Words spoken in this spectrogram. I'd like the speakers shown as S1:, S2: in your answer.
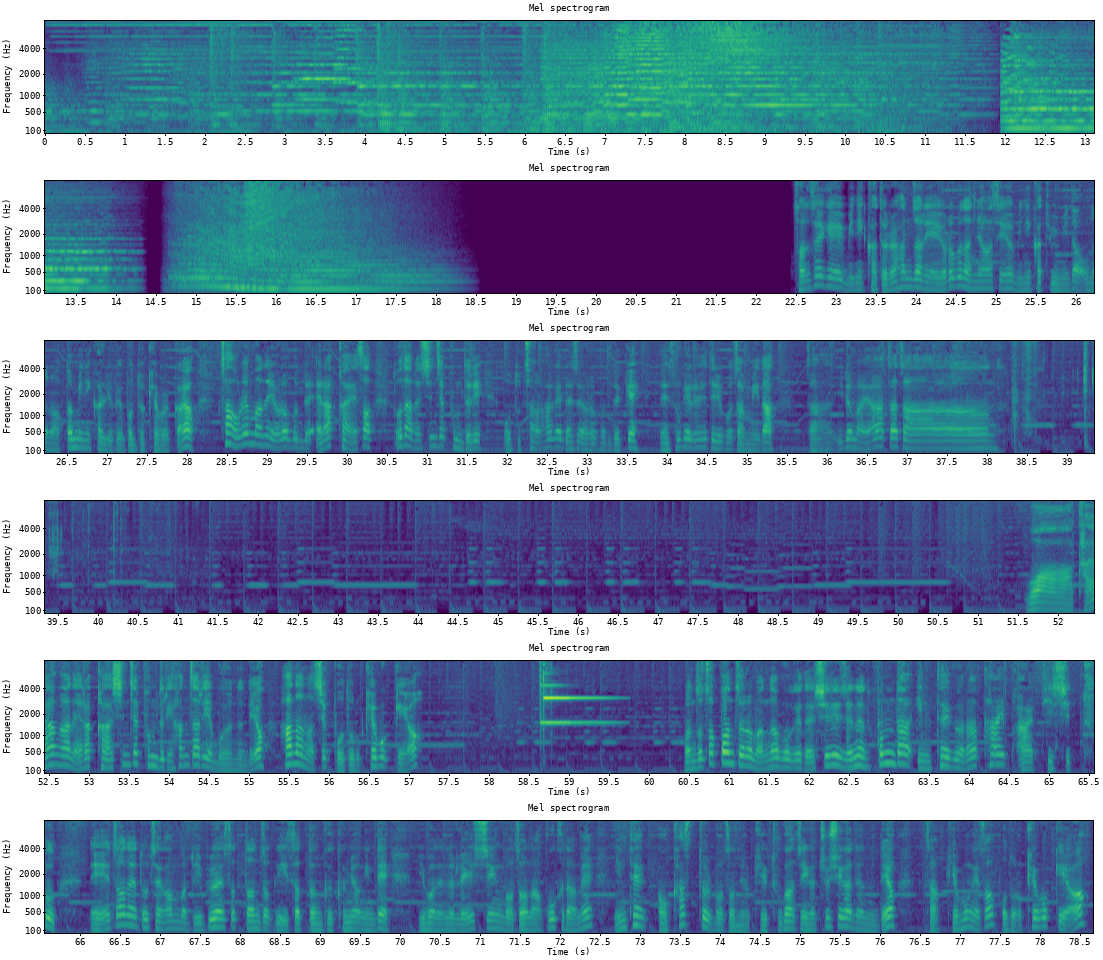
S1: thank you 전 세계의 미니카드를 한자리에. 여러분 안녕하세요. 미니카TV입니다. 오늘은 어떤 미니카 리뷰 보도록 해볼까요? 자 오랜만에 여러분들 에라카에서 또 다른 신제품들이 뭐 도착을 하게 돼서 여러분들께 네, 소개를 해드리고자 합니다. 자 이름하여 짜잔 와, 다양한 에라카 신제품들이 한 자리에 모였는데요. 하나하나씩 보도록 해볼게요. 먼저 첫 번째로 만나보게 될 시리즈는 혼다 인테그라 타입 RTC2. 네, 예전에도 제가 한번 리뷰했었던 적이 있었던 그 금형인데, 이번에는 레이싱 버전하고, 그 다음에 인테, 어, 카스톨 버전 이렇게 두 가지가 출시가 되었는데요. 자, 개봉해서 보도록 해볼게요.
